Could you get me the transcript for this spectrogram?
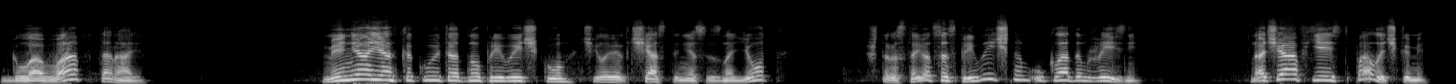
Глава вторая. Меняя какую-то одну привычку, человек часто не осознает, что расстается с привычным укладом жизни. Начав есть палочками,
